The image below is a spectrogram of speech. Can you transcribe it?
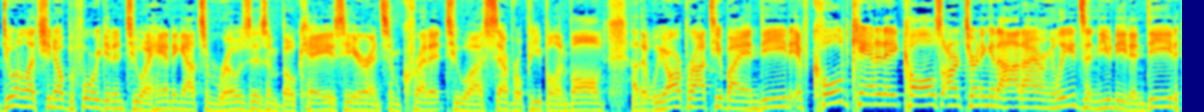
do want to let you know before we get into handing out some roses and bouquets here and some credit to several people involved. Uh, that we are brought to you by Indeed. If cold candidate calls aren't turning into hot hiring leads, then you need Indeed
